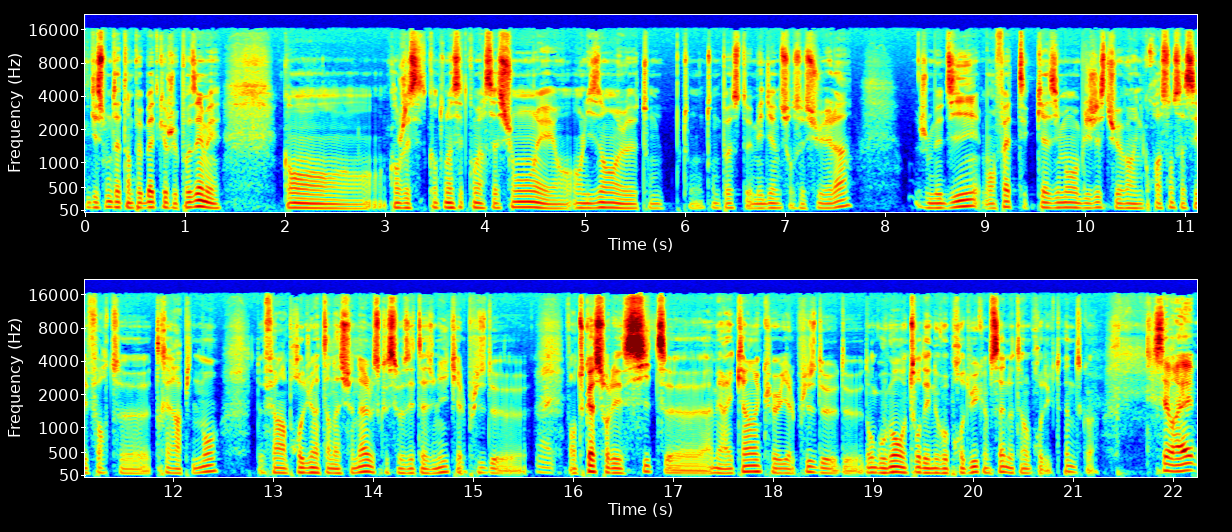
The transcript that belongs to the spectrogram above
une question peut-être un peu bête que je vais poser, mais quand, quand, quand on a cette conversation et en, lisant euh, ton, ton, ton, post Medium sur ce sujet-là, je me dis, en fait, tu es quasiment obligé, si tu veux avoir une croissance assez forte euh, très rapidement, de faire un produit international, parce que c'est aux États-Unis qu'il y a le plus de. en tout cas, sur les sites euh, américains, qu'il y a le plus d'engouement de, autour des nouveaux produits comme ça, notamment Product Hunt. Quoi. C'est vrai,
